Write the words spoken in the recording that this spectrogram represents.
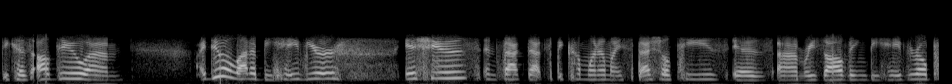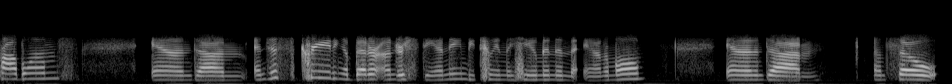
because I'll do um I do a lot of behavior issues. In fact, that's become one of my specialties is um resolving behavioral problems and um and just creating a better understanding between the human and the animal. And um and so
